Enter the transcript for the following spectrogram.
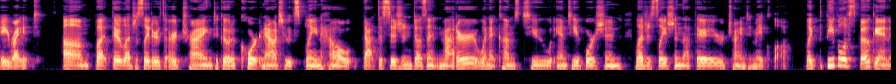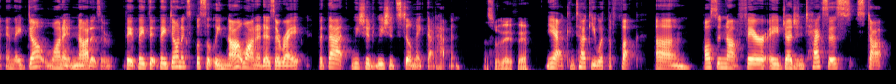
a right. Um, but their legislators are trying to go to court now to explain how that decision doesn't matter when it comes to anti-abortion legislation that they're trying to make law. Like the people have spoken and they don't want it not as a they, they they don't explicitly not want it as a right, but that we should we should still make that happen. That's not very fair. Yeah, Kentucky, what the fuck? Um, also not fair. A judge in Texas stopped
